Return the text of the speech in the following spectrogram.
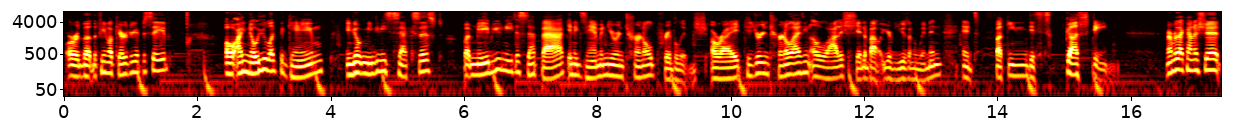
or the the female character you have to save oh, I know you like the game and you don't mean to be sexist, but maybe you need to step back and examine your internal privilege, alright? Because you're internalizing a lot of shit about your views on women and it's fucking disgusting. Remember that kind of shit?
